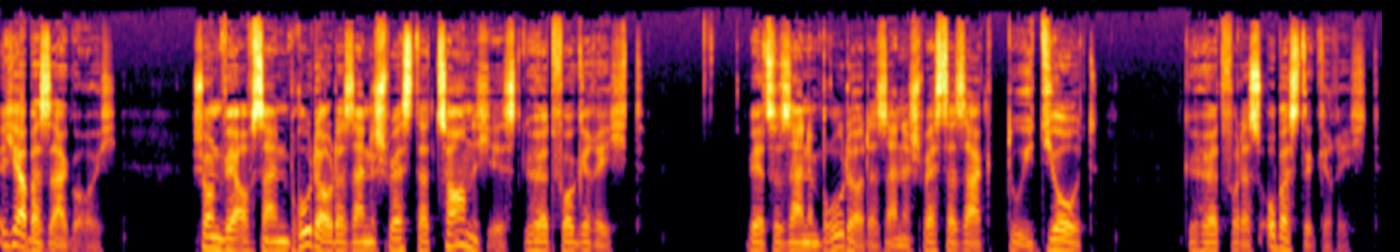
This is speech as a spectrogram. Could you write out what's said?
Ich aber sage euch, schon wer auf seinen Bruder oder seine Schwester zornig ist, gehört vor Gericht. Wer zu seinem Bruder oder seiner Schwester sagt, du Idiot, gehört vor das oberste Gericht.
